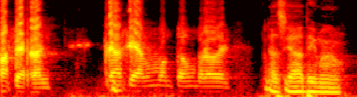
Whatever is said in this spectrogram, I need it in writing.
para cerrar. Gracias un montón brother. Gracias a ti, mano.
